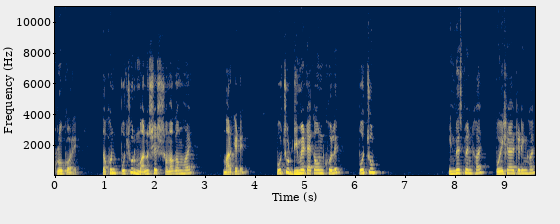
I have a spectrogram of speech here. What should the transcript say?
গ্রো করে, তখন প্রচুর মানুষের সমাগম হয় মার্কেটে প্রচুর ডিমেট অ্যাকাউন্ট খোলে, প্রচুর ইনভেস্টমেন্ট হয় পজিশনাল ট্রেডিং হয়,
